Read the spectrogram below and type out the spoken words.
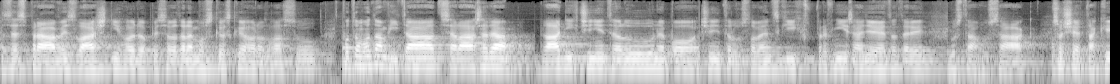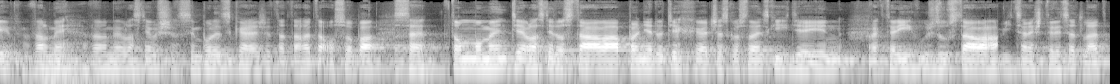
ze zprávy zvláštního dopisovatele moskevského rozhlasu. Potom ho tam vítá celá řada vládních činitelů nebo činitelů slovenských. V první řadě je to tedy Gustav Husák, což je taky velmi velmi vlastně už symbolické, že tahle ta osoba se v tom momentě vlastně dostává plně do těch československých dějin, ve kterých už zůstává více než 40 let.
